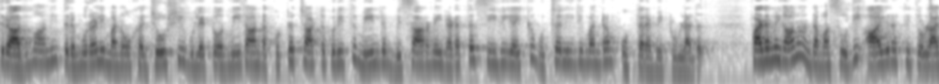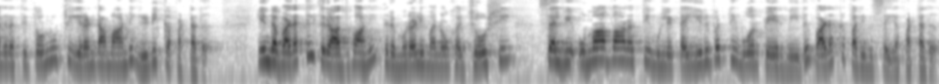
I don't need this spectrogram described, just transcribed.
திரு அத்வானி திரு முரளி மனோகர் ஜோஷி உள்ளிட்டோர் மீதான குற்றச்சாட்டு குறித்து மீண்டும் விசாரணை நடத்த சிபிஐக்கு உச்சநீதிமன்றம் உத்தரவிட்டுள்ளது. பழமையான அந்த மசூதி ஆயிரத்தி தொள்ளாயிரத்தி தொன்னூற்றி இரண்டாம் ஆண்டு இடிக்கப்பட்டது. இந்த வழக்கில் திரு அத்வானி திரு முரளி மனோகர் ஜோஷி செல்வி உமாபாரதி உள்ளிட்ட இருபத்தி ஓர் பேர் மீது வழக்கு பதிவு செய்யப்பட்டது.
